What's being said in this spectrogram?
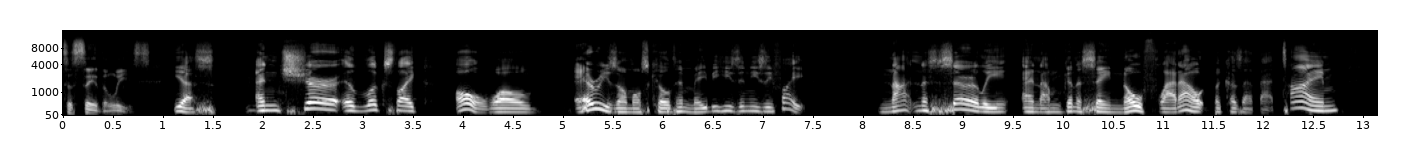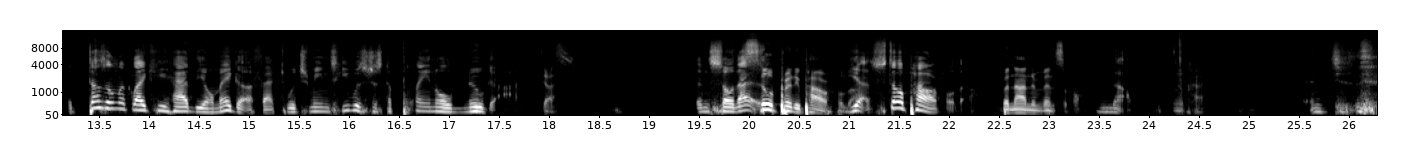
to say the least Yes. Mm. And sure, it looks like, oh, well, Ares almost killed him. Maybe he's an easy fight. Not necessarily. And I'm going to say no flat out because at that time, it doesn't look like he had the Omega effect, which means he was just a plain old new god. yes And so that, still pretty powerful though yeah, still powerful though. But not invincible No. okay And just,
